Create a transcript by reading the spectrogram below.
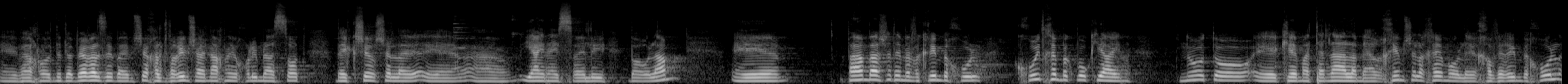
ואנחנו עוד נדבר על זה בהמשך, על דברים שאנחנו יכולים לעשות בהקשר של היין הישראלי בעולם. פעם הבאה שאתם מבקרים בחו"ל, קחו איתכם בקבוק יין, תנו אותו כמתנה למארחים שלכם או לחברים בחו"ל,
